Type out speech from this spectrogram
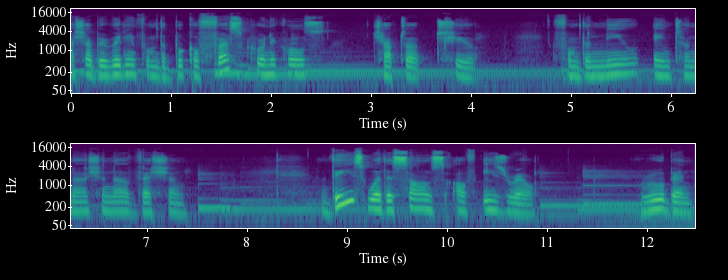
I shall be reading from the book of First Chronicles, chapter 2, from the New International Version. These were the sons of Israel Reuben,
